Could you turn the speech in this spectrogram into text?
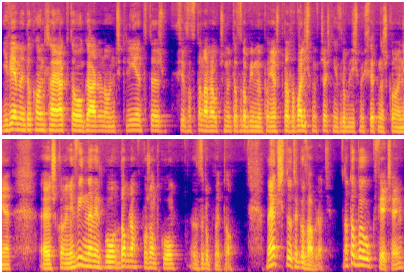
nie wiemy do końca jak to ogarnąć. Klient też się zastanawiał, czy my to zrobimy, ponieważ pracowaliśmy wcześniej, zrobiliśmy świetne szkolenie, e, szkolenie winne, więc było dobra, w porządku, zróbmy to. No jak się do tego wabrać? No to był kwiecień,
